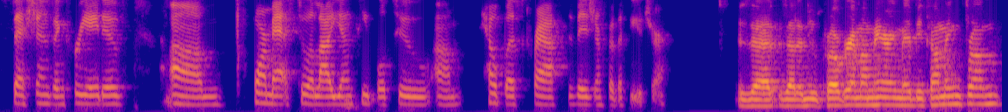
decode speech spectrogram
sessions and creative um, formats to allow young people to help us craft the vision for the future. Is that is that a new program I'm hearing maybe coming from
